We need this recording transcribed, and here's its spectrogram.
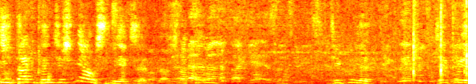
I, i tak będziesz miał swój egzemplarz. A ten... Dziękuję. Dziękuję.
